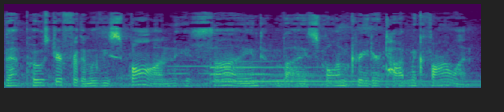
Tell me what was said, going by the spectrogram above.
That poster for the movie Spawn is signed by Spawn creator Todd McFarlane.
